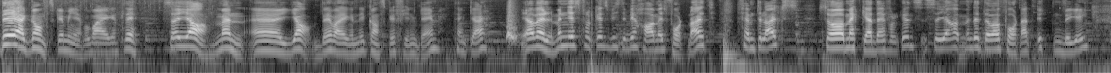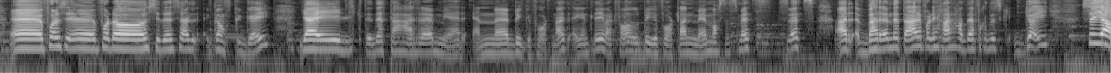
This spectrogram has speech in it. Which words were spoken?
Det er ganske mye for meg, egentlig. Så ja, men eh, ja, det var egentlig ganske fin game, tenker jeg. Ja vel, men yes, folkens, hvis dere vil ha mer Fortnite, 50 likes, så mekker jeg det, folkens. Så ja, men dette var Fortnite uten bygging. Eh, si, for, å si, det selv, ganske gøy. Jeg likte dette her eh, mer enn eh, bygge Fortnite, egentlig. I hvert fall bygge Fortnite med masse svets, er verre enn dette her, fordi her hadde jeg faktisk gøy. Så ja,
